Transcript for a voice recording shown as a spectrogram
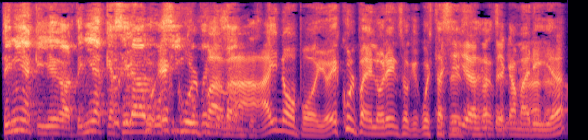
Tenía que llegar, tenía que hacer algo. Es culpa, ahí no, pollo. Es culpa de Lorenzo que cuesta hacer esa camarilla.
